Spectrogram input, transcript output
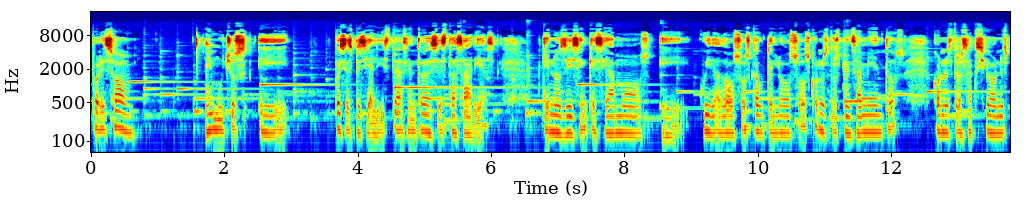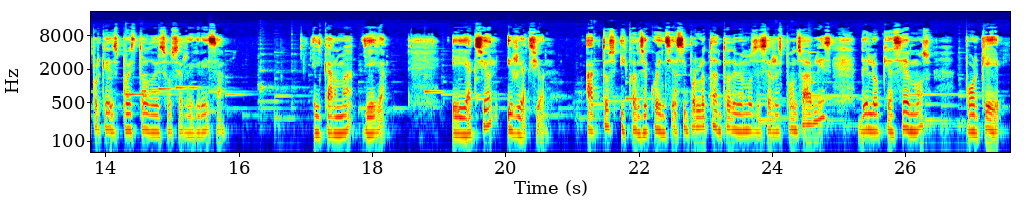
Por eso hay muchos eh, pues especialistas en todas estas áreas que nos dicen que seamos eh, cuidadosos, cautelosos con nuestros pensamientos, con nuestras acciones, porque después todo eso se regresa. El karma llega. Eh, acción y reacción actos y consecuencias y por lo tanto debemos de ser responsables de lo que hacemos porque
